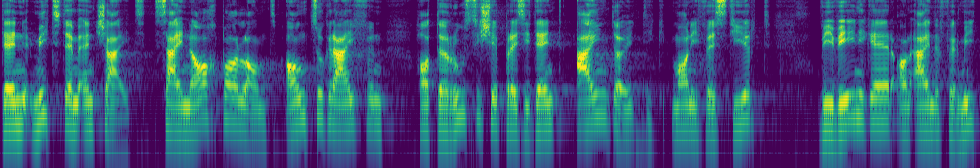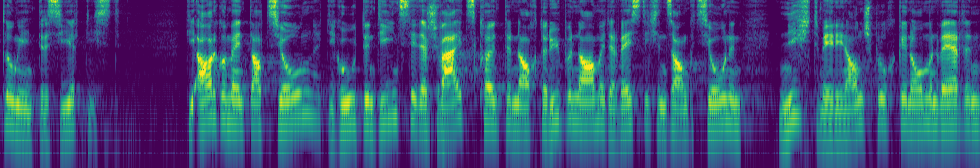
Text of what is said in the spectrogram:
Denn mit dem Entscheid, sein Nachbarland anzugreifen, hat der russische Präsident eindeutig manifestiert, wie wenig er an einer Vermittlung interessiert ist. Die Argumentation, die guten Dienste der Schweiz könnten nach der Übernahme der westlichen Sanktionen nicht mehr in Anspruch genommen werden,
